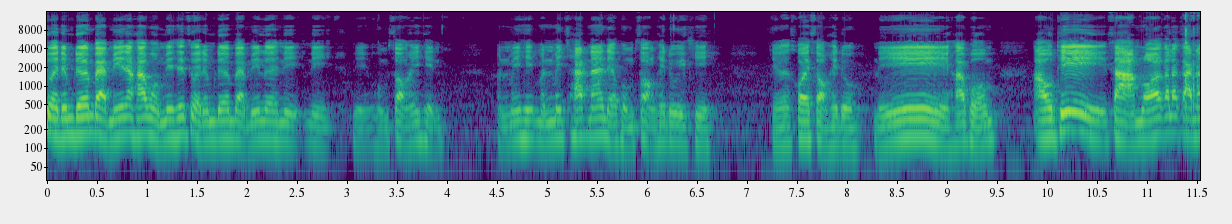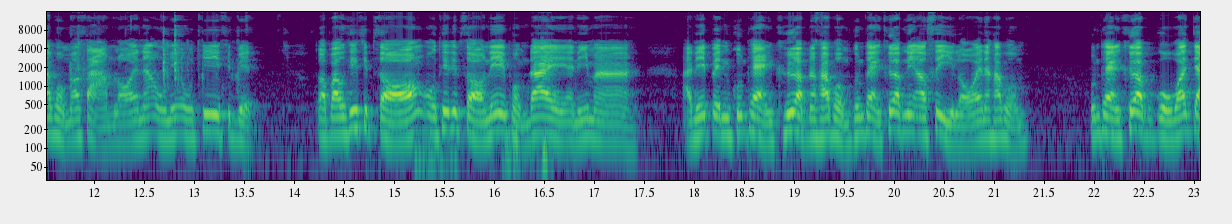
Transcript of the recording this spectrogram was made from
สวยเดิมๆแบบนี้นะครับ ผมนี่สวยเดิมๆแบบนี้เลยนี่นี่นี่ผมส่องให้เห็น มันไม่มันไม่ชัดนะ เดี๋ยวผมส่องให้ดูอีกที เดี๋ยวค่อยๆส่องให้ดู นี่ครับ ผม เอาที่สามร้อยก็แล้วกันนะผมเอาสามร้อยนะองค์นี้องค์ที่สิบเอ็ดต่อไปองค์ที่สิบสององค์ที่สิบสองนี่ผมได้อันนี้มา อันนี้เป็นคุณแผงเคลือบนะครับ ผมคุณแผงเคลือบนี่เอาสี่ร้อยนะครับผมคุณแผงเคลือบกูวัดใจ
